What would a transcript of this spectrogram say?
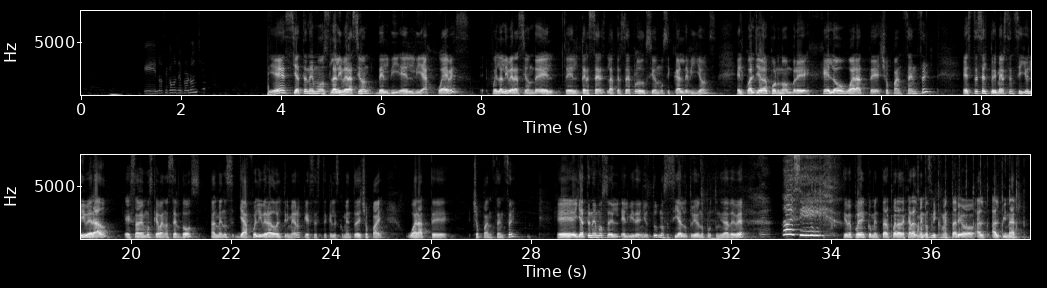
Que no sé cómo se pronuncia. Y es, ya tenemos la liberación del el día jueves. Fue la liberación del, del tercer, la tercera producción musical de Beyoncé, el cual lleva por nombre Hello Warate Chopin Sensei. Este es el primer sencillo liberado. Eh, sabemos que van a ser dos. Al menos ya fue liberado el primero, que es este que les comento de Chopin Warate Chopin Sensei. Eh, ya tenemos el, el video en YouTube. No sé si ya lo tuvieron oportunidad de ver. Ay, sí. ¿Qué me pueden comentar para dejar al menos mi comentario al, al final?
